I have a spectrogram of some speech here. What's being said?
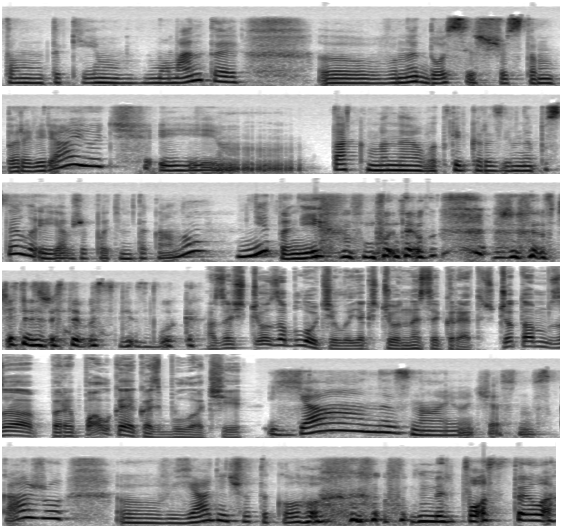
там такі моменти. Е, вони досі щось там перевіряють і так мене от кілька разів не пустили, і я вже потім така: ну ні, то ні, будемо вчитись жити без Фейсбука. А за що заблочили, якщо не секрет? Що там за перепалка якась була? чи? Я не знаю, чесно скажу. Я нічого такого не постила.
